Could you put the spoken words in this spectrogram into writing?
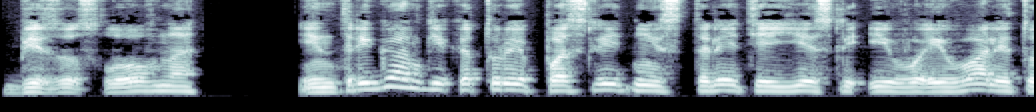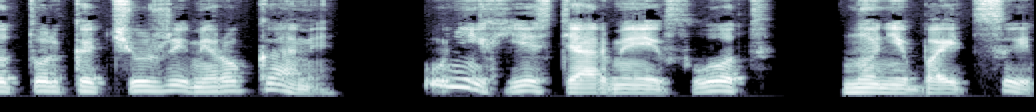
безусловно, Интриганки, которые последние столетия, если и воевали, то только чужими руками. У них есть армия и флот, но не бойцы.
